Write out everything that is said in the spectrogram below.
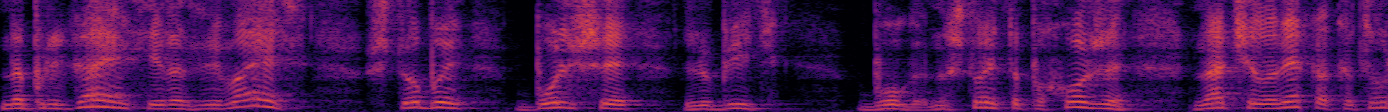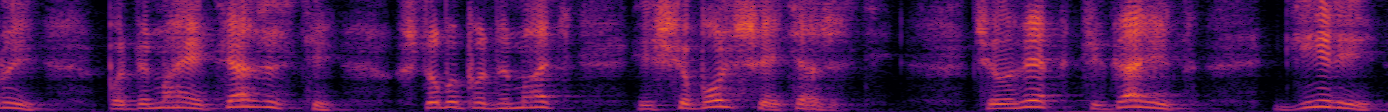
напрягаясь и развиваясь, чтобы больше любить Бога. На что это похоже? На человека, который поднимает тяжести, чтобы поднимать еще большие тяжести. Человек тягает гири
